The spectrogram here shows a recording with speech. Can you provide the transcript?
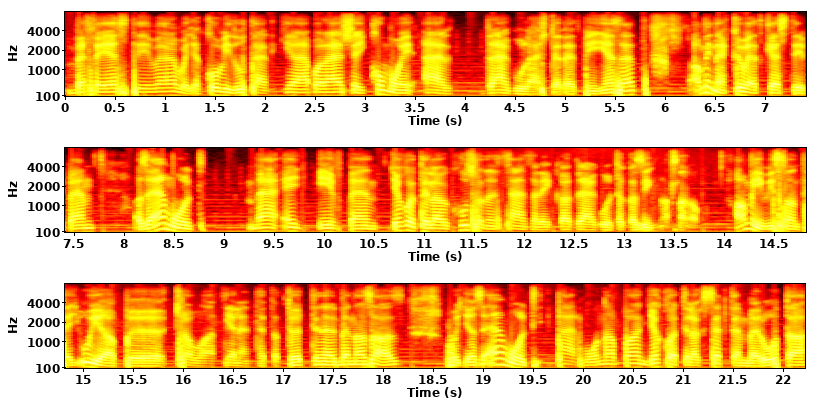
befejeztével, vagy a Covid utáni kilábalás egy komoly ár drágulást eredményezett, aminek következtében az elmúlt már egy évben gyakorlatilag 25%-kal drágultak az ingatlanok. Ami viszont egy újabb ö, csavart jelentett a történetben az az, hogy az elmúlt pár hónapban, gyakorlatilag szeptember óta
